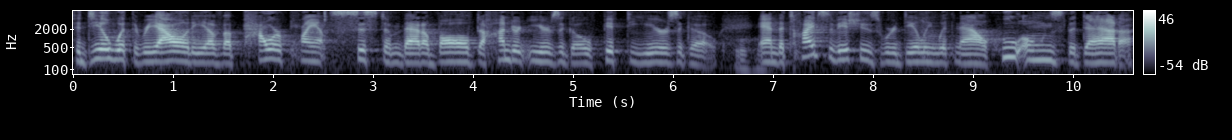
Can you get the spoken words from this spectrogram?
to deal with the reality of a power plant system that evolved 100 years ago, 50 years ago. Mm-hmm. And the types of issues we're dealing with now who owns the data?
